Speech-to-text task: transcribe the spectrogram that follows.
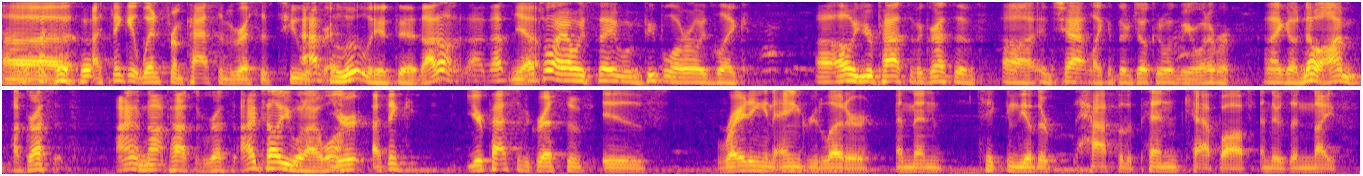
I think it went from passive aggressive to aggressive. Absolutely, it did. I don't. That, Yeah. That's what I always say when people are always like, uh, "Oh, you're passive aggressive" uh, in chat, like if they're joking with me or whatever. And I go, "No, I'm aggressive. I am not passive aggressive. I tell you what I want." Your, I think your passive aggressive is writing an angry letter and then taking the other half of the pen cap off, and there's a knife,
